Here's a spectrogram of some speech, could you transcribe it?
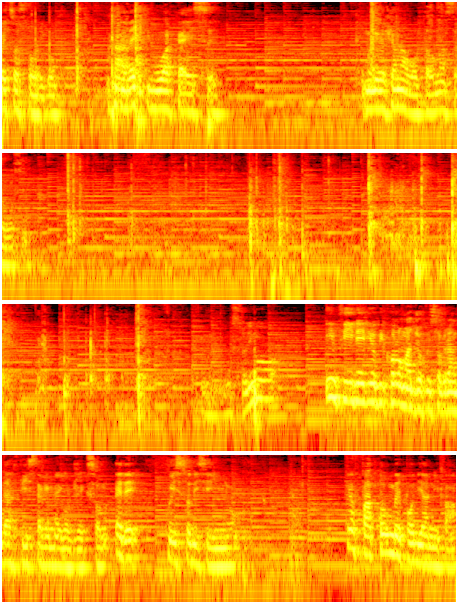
Pezzo storico. Ah, vecchi VHS come li faceva una volta con nastro così. Questo di nuovo. Infine il mio piccolo omaggio a questo grande artista che è Michael Jackson ed è questo disegno che ho fatto un bel po' di anni fa,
